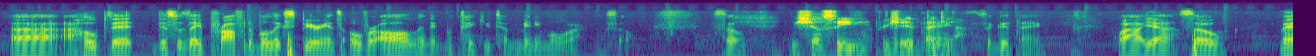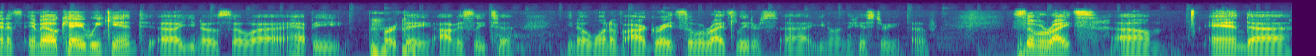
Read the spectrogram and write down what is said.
Uh, I hope that this was a profitable experience overall, and it will take you to many more. So, so We shall see. Appreciate it. Thank you. It's a good thing. Wow, yeah. So, man, it's MLK weekend. Uh, you know, so uh, happy Mhm. birthday, obviously, to you know one of our great civil rights leaders. Uh, you know, in the history of civil rights. Um, and uh,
